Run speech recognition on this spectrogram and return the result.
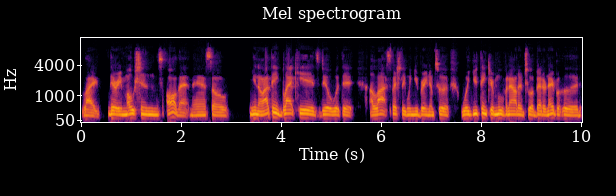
like their emotions, all that, man. So, you know, I think black kids deal with it a lot, especially when you bring them to where you think you're moving out into a better neighborhood.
